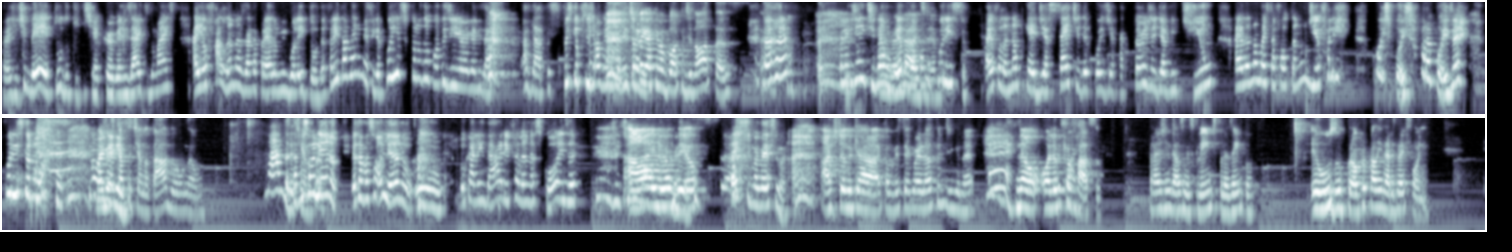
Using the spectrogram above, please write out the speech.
pra gente ver tudo que tinha que organizar e tudo mais. Aí eu falando as datas para ela, eu me embolei toda. Falei, tá vendo, minha filha? Por isso que eu não dou conta de organizar as datas. Por isso que eu preciso de alguém pra Deixa eu pegar aqui meu bloco de notas. Uhum. Falei, gente, não, é verdade, eu não dou conta é... por isso. Aí eu falei, não, porque é dia 7, depois dia 14, dia 21. Aí ela, não, mas tá faltando um dia. Eu falei, pois, pois, para pois, né? Por isso que eu não. não mas esse caso você tinha anotado ou não? Nada, você tava só notado? olhando. Eu tava só olhando o, o calendário e falando as coisas. Ai, meu Deus. Péssima, péssima. Achando que a cabeça ia guardar tudinho, né? É. Não, olha o que eu faço. Para agendar os meus clientes, por exemplo, eu uso o próprio calendário do iPhone.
